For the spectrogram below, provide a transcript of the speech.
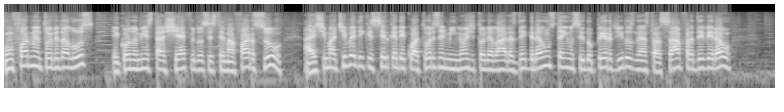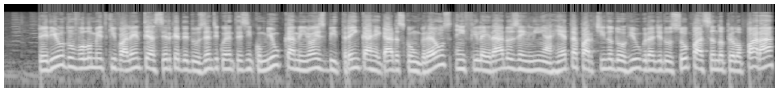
Conforme Antônio da Luz, economista-chefe do sistema Farsul, a estimativa é de que cerca de 14 milhões de toneladas de grãos tenham sido perdidos nesta safra de verão, período volume equivalente a cerca de 245 mil caminhões bitrem carregados com grãos, enfileirados em linha reta partindo do Rio Grande do Sul, passando pelo Pará,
